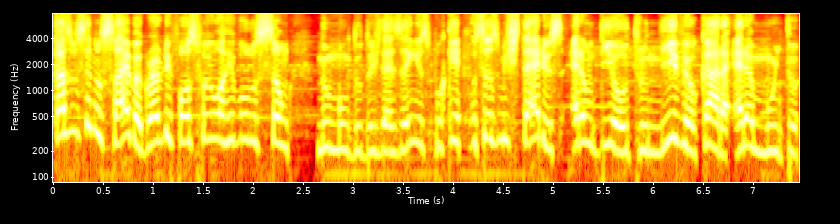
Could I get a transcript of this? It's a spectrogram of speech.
Caso você não saiba, Gravity Falls foi uma revolução no mundo dos desenhos porque os seus mistérios eram de outro nível, cara, era muito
